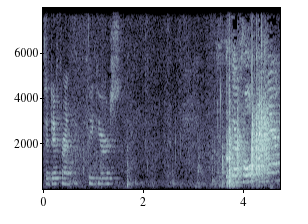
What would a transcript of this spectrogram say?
the different figures. Is there holes on there?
